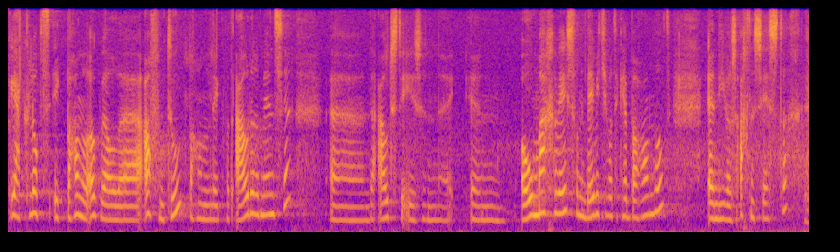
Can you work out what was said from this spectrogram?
ja, klopt. Ik behandel ook wel uh, af en toe, behandel ik wat oudere mensen. Uh, de oudste is een, een oma geweest van een babytje wat ik heb behandeld. En die was 68. Wow.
